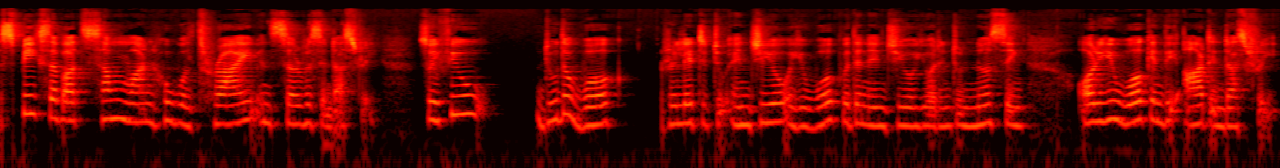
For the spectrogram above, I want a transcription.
speaks about someone who will thrive in service industry. So if you do the work related to NGO or you work with an NGO, you are into nursing or you work in the art industry,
